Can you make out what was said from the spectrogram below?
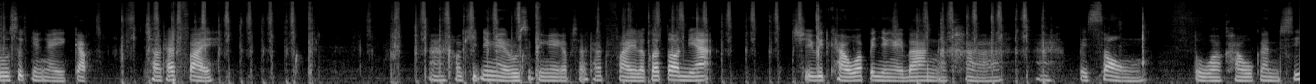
รู้สึกยังไงกับชาวธาตุไฟ อะเขาคิดยังไงรู้สึกยังไงกับชาวธาตุไฟ แล้วก็ตอนเนี้ยชีวิตเขาว่าเป็นยังไงบ้างนะคะ อะ ไปส่อง ตัวเขากันสิ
